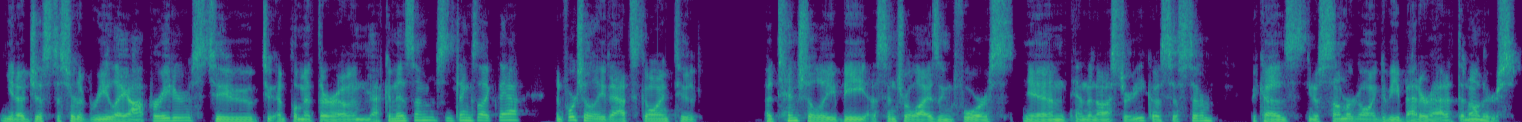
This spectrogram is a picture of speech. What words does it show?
you know, just to sort of relay operators to to implement their own mechanisms and things like that, unfortunately, that's going to potentially be a centralizing force in in the Nostr ecosystem because you know some are going to be better at it than others.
